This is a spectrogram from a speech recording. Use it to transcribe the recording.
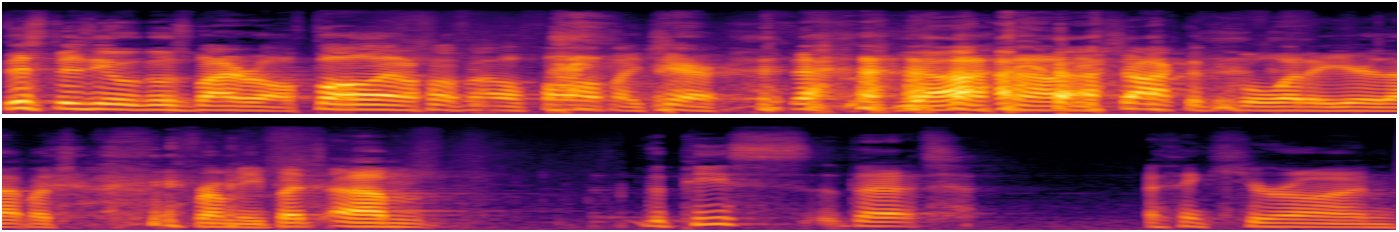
this video goes viral, I'll fall, off, I'll fall off my chair. yeah. I'll be shocked that people want to hear that much from me. But um, the piece that I think Huron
